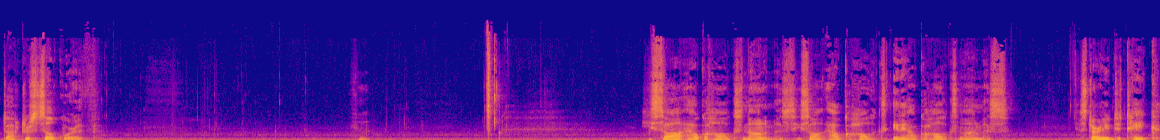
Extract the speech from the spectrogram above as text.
Dr. Silkworth he saw Alcoholics Anonymous, he saw alcoholics in Alcoholics Anonymous starting to take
